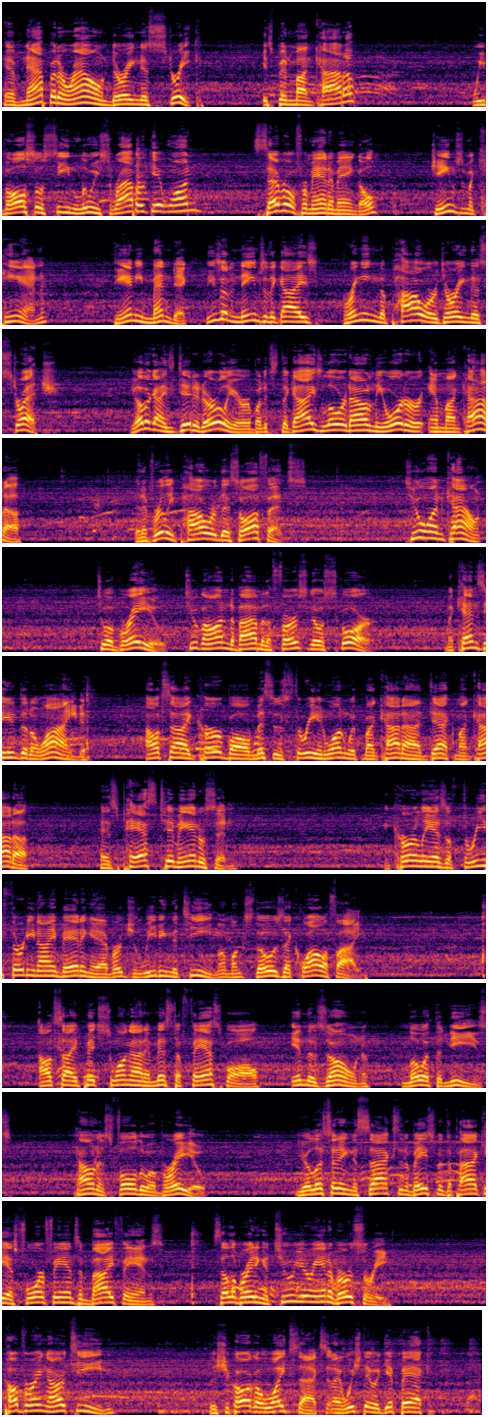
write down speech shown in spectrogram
have not been around during this streak. It's been Moncada. We've also seen Luis Robert get one, several from Adam Engel, James McCann, Danny Mendick. These are the names of the guys bringing the power during this stretch. The other guys did it earlier, but it's the guys lower down in the order and Moncada that have really powered this offense. Two one count to Abreu. Two gone to the bottom of the first, no score. McKenzie into the wind. Outside curveball misses three and one with Moncada on deck. Moncada has passed Tim Anderson and currently has a 339 batting average, leading the team amongst those that qualify. Outside pitch swung on and missed a fastball in the zone, low at the knees. Count is full to Abreu. You're listening to Sox in the Basement, the podcast for fans and by fans, celebrating a two year anniversary, covering our team, the Chicago White Sox. And I wish they would get back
